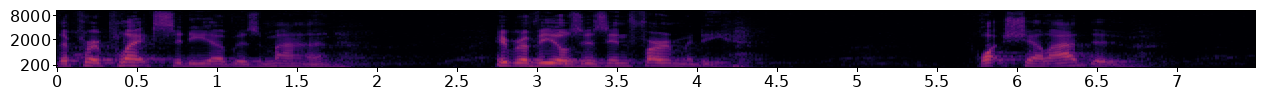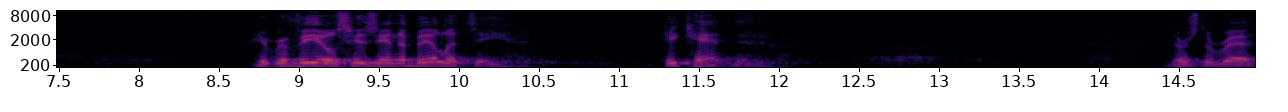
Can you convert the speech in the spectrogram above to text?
The perplexity of his mind. It reveals his infirmity. What shall I do? It reveals his inability. He can't do. There's the, re-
